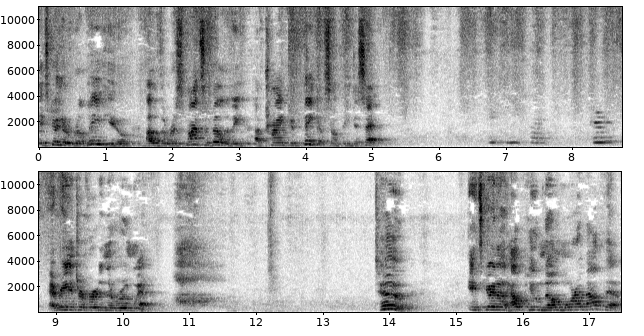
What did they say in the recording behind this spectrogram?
it's going to relieve you of the responsibility of trying to think of something to say. Every introvert in the room went. Two, it's going to help you know more about them.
